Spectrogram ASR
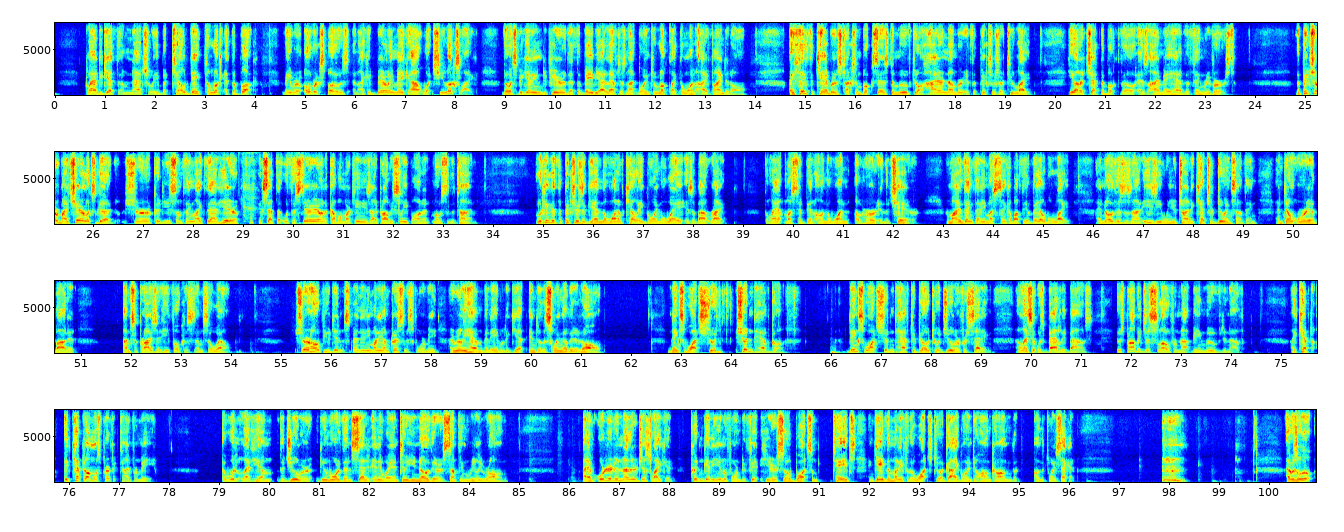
Glad to get them, naturally, but tell Dink to look at the book. They were overexposed, and I could barely make out what she looks like, though it's beginning to appear that the baby I left is not going to look like the one I find at all. I think the camera instruction book says to move to a higher number if the pictures are too light. He ought to check the book, though, as I may have the thing reversed. The picture of my chair looks good. Sure, could use something like that here, except that with the stereo and a couple martinis, I'd probably sleep on it most of the time. Looking at the pictures again, the one of Kelly going away is about right. The lamp must have been on the one of her in the chair. Remind Dink that he must think about the available light. I know this is not easy when you're trying to catch her doing something, and don't worry about it. I'm surprised that he focused them so well. Sure hope you didn't spend any money on Christmas for me. I really haven't been able to get into the swing of it at all. Dink's watch should shouldn't have go Dink's watch shouldn't have to go to a jeweler for setting, unless it was badly bounced. It was probably just slow from not being moved enough. I kept it kept almost perfect time for me. I wouldn't let him, the jeweler, do more than set it anyway until you know there is something really wrong. I have ordered another just like it. Couldn't get a uniform to fit here, so bought some tapes and gave the money for the watch to a guy going to Hong Kong on the 22nd. I was a little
